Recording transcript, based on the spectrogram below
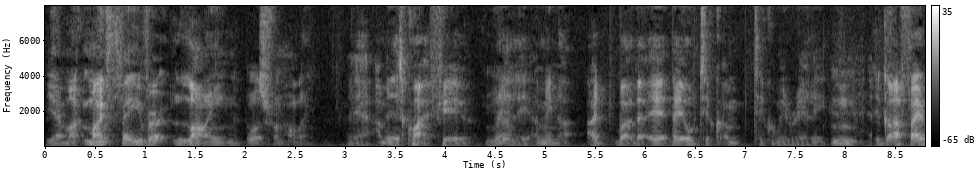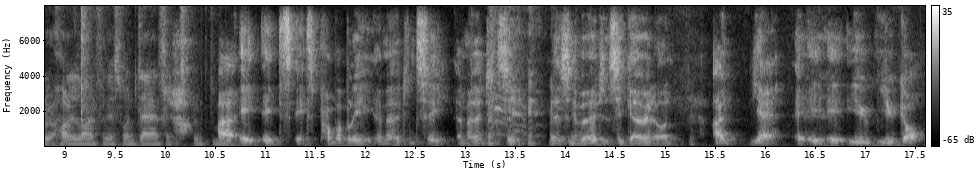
Yeah, my, my favourite line was from Holly. Yeah, I mean, there's quite a few, really. I mean, I, I well, they, they all tickle, um, tickle me, really. You got a favourite Holly line from this one, Dan? Something that Uh, it, it's it's probably emergency, emergency. There's an emergency going on. I yeah, it, it, you you got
